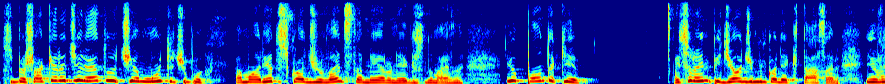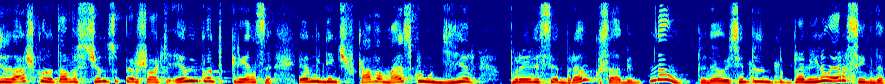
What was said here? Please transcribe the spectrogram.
Super Choque era direto, tinha muito, tipo, a maioria dos coadjuvantes também eram negros e tudo mais, né? E o ponto é que isso não impediu de me conectar, sabe? E vocês acham que quando eu tava assistindo Super Choque, eu, enquanto criança, eu me identificava mais com o Gear por ele ser branco, sabe? Não, entendeu? E simples, pra mim não era assim, entendeu?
